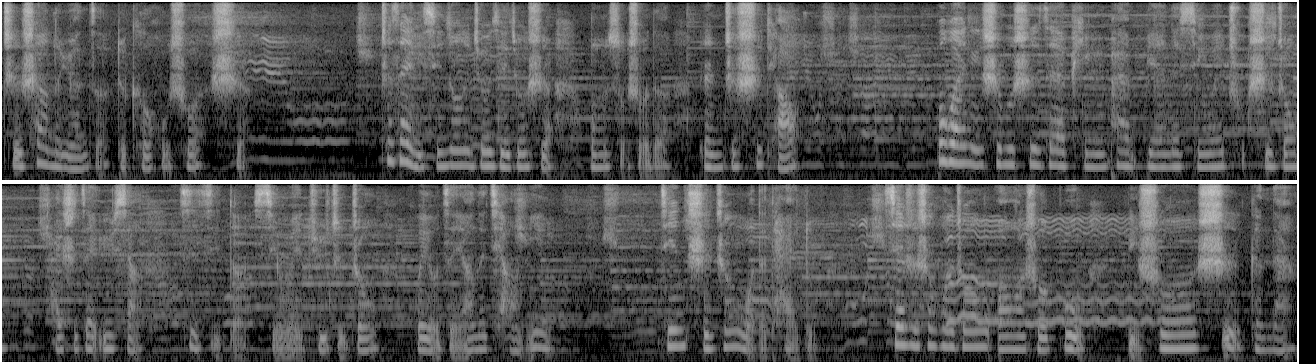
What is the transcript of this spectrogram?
至上的原则对客户说是？这在你心中的纠结，就是我们所说的认知失调。不管你是不是在评判别人的行为处事中，还是在预想。自己的行为举止中会有怎样的强硬、坚持真我的态度？现实生活中，往往说不比说是更难。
